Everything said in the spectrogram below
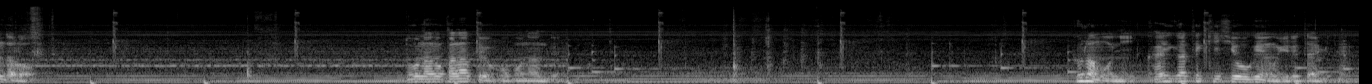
んだろう。どうなのかなという方法なんで。プラモに絵画的表現を入れたいみたいな。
